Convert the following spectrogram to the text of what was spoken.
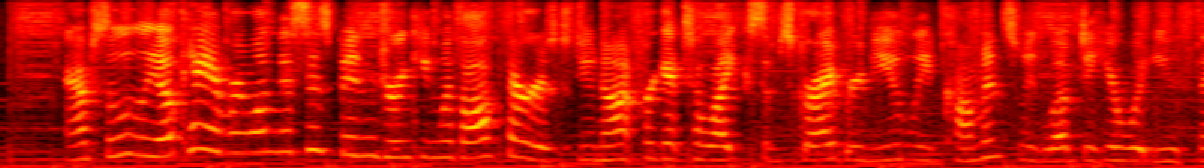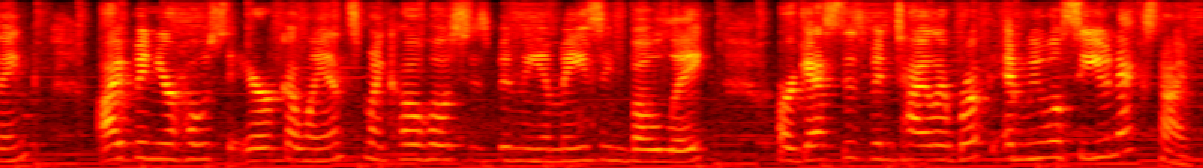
Absolutely. Okay, everyone, this has been Drinking with Authors. Do not forget to like, subscribe, review, leave comments. We'd love to hear what you think. I've been your host, Erika Lance. My co host has been the amazing Bo Lake. Our guest has been Tyler Brooke, and we will see you next time.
